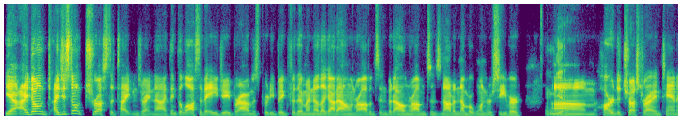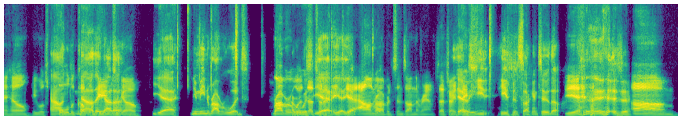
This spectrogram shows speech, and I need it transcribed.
Yeah, I don't. I just don't trust the Titans right now. I think the loss of AJ Brown is pretty big for them. I know they got Allen Robinson, but Allen Robinson's not a number one receiver. Yeah. Um, hard to trust Ryan Tannehill. He was Allen- pulled a no, couple they games gotta- ago. yeah. You mean Robert Woods? Robert Robert Woods. Woods, That's yeah, I mean. yeah, Yeah, yeah. Allen Robinson's on the Rams. That's right. Yeah, They- he he's been sucking too though. yeah. Um,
